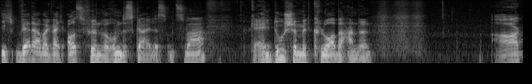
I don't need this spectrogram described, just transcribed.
Ich werde aber gleich ausführen, warum das geil ist. Und zwar die Okay. Dusche mit Chlor behandeln. Okay.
